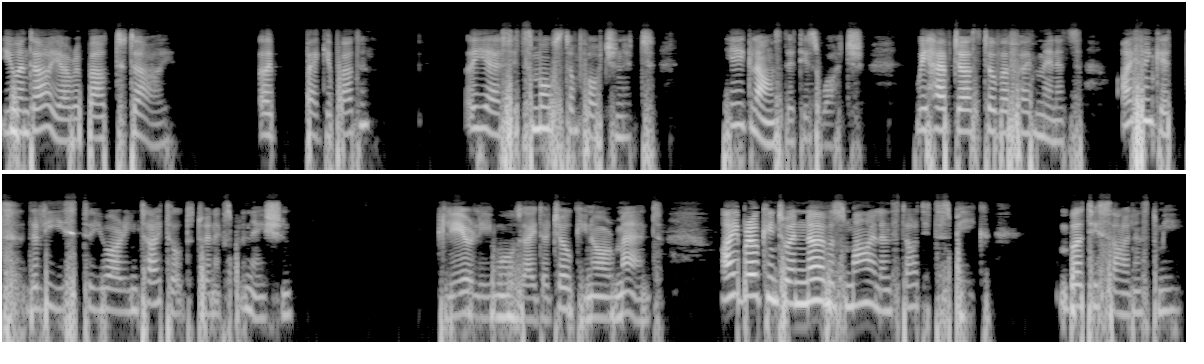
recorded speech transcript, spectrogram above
you and I are about to die." "I beg your pardon?" Uh, "Yes, it's most unfortunate." He glanced at his watch. "We have just over five minutes. I think at the least you are entitled to an explanation." Clearly he was either joking or mad. I broke into a nervous smile and started to speak, but he silenced me.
